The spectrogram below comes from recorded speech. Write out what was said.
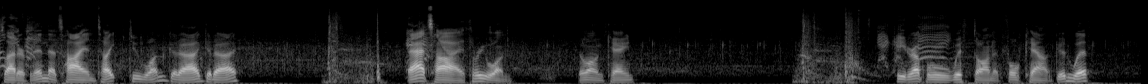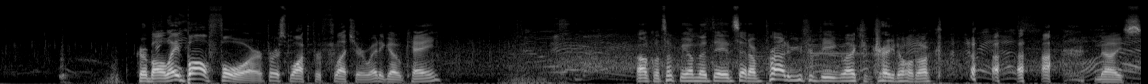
Slider up and in, that's high and tight. 2-1, good eye, good eye. That's high, 3-1. Come on, Kane. Heater up, a ooh, whiffed on it, full count. Good whiff. Curveball away, ball four. First walk for Fletcher. Way to go, Kane. Uncle took me on that day and said, I'm proud of you for being like a great old uncle. nice.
